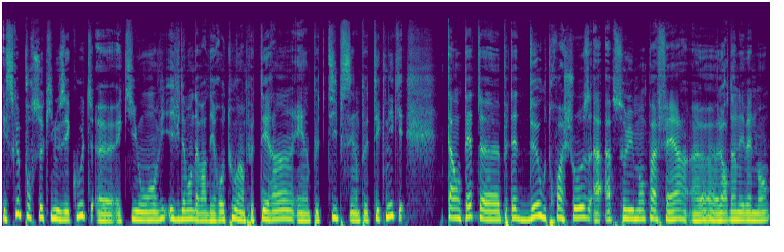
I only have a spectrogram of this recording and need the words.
Est-ce que pour ceux qui nous écoutent et qui ont envie évidemment d'avoir des retours un peu terrain et un peu tips et un peu techniques, t'as en tête euh, peut-être deux ou trois choses à absolument pas faire euh, lors d'un événement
